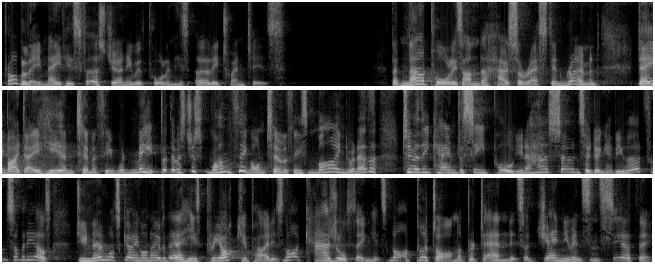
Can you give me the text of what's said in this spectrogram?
probably made his first journey with Paul in his early 20s. But now Paul is under house arrest in Rome, and day by day he and Timothy would meet. But there was just one thing on Timothy's mind. Whenever Timothy came to see Paul, you know, how's so and so doing? Have you heard from somebody else? Do you know what's going on over there? He's preoccupied. It's not a casual thing, it's not a put on, a pretend, it's a genuine, sincere thing.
